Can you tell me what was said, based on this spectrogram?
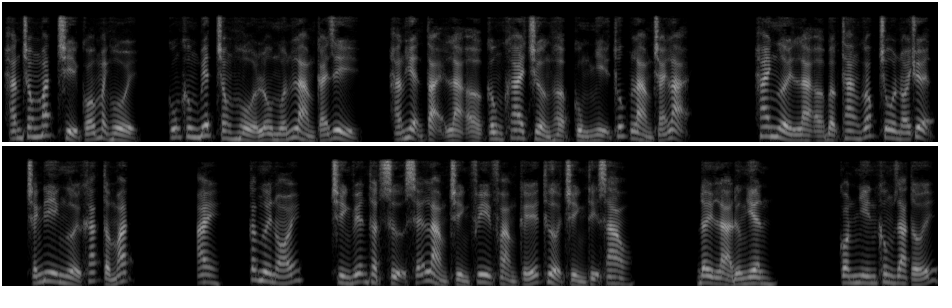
Hắn trong mắt chỉ có mạnh hồi, cũng không biết trong hồ lô muốn làm cái gì, hắn hiện tại là ở công khai trường hợp cùng nhị thúc làm trái lại. Hai người là ở bậc thang góc trô nói chuyện, tránh đi người khác tầm mắt. Ai, các ngươi nói, trình viễn thật sự sẽ làm trình phi phàm kế thừa trình thị sao? Đây là đương nhiên. Còn nhìn không ra tới.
